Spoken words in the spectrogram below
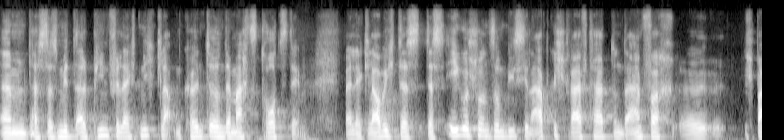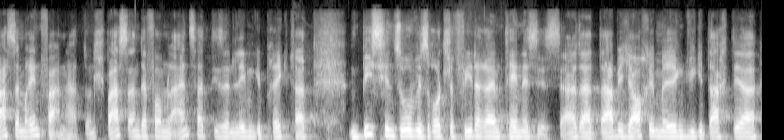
ähm, dass das mit Alpine vielleicht nicht klappen könnte und er macht es trotzdem. Weil er, glaube ich, dass das Ego schon so ein bisschen abgestreift hat und einfach äh, Spaß am Rennfahren hat und Spaß an der Formel 1 hat, die sein Leben geprägt hat. Ein bisschen so, wie es Roger Federer im Tennis ist. Ja, da da habe ich auch immer irgendwie gedacht, der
